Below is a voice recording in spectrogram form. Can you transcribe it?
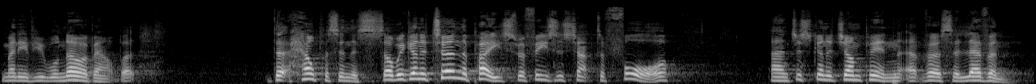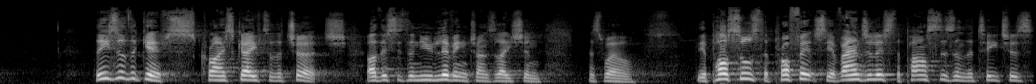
many of you will know about, but that help us in this. So we're going to turn the page to Ephesians chapter 4 and just going to jump in at verse 11. These are the gifts Christ gave to the church. Oh, this is the New Living Translation as well. The apostles, the prophets, the evangelists, the pastors, and the teachers.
